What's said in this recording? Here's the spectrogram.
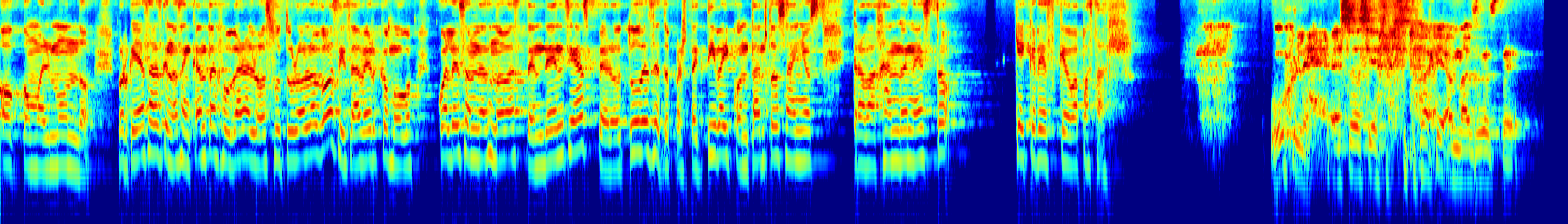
o como el mundo? Porque ya sabes que nos encanta jugar a los futurólogos y saber cómo, cuáles son las nuevas tendencias, pero tú desde tu perspectiva y con tantos años trabajando en esto, ¿qué crees que va a pasar? Ujle, eso sí es todavía más, este,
